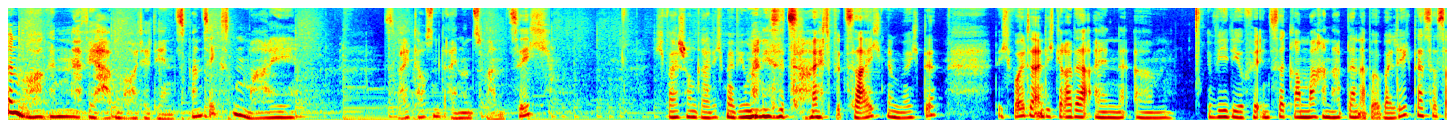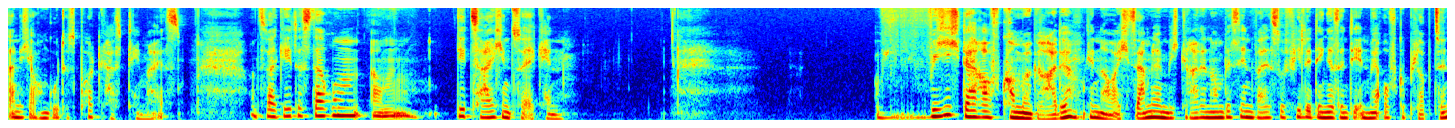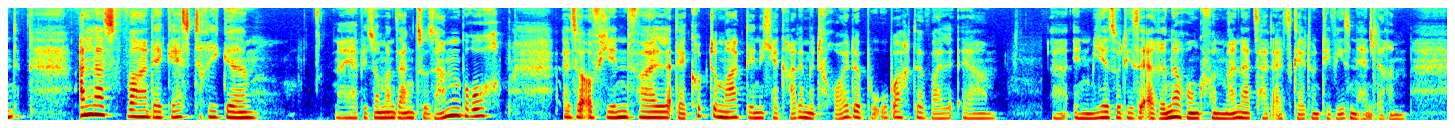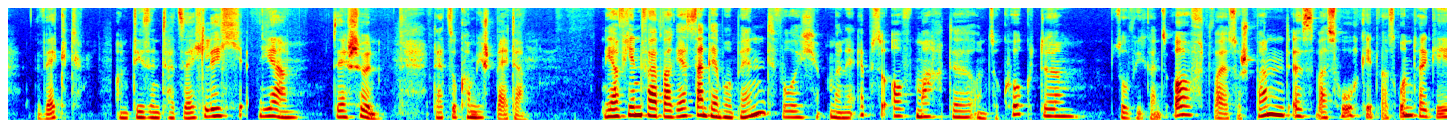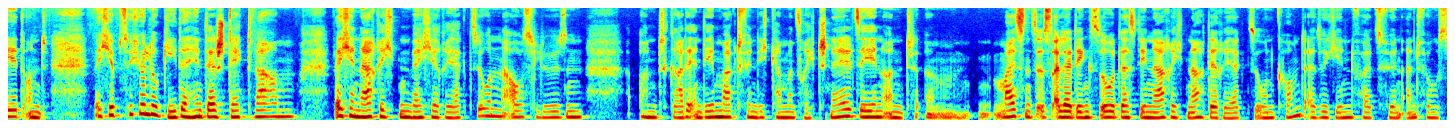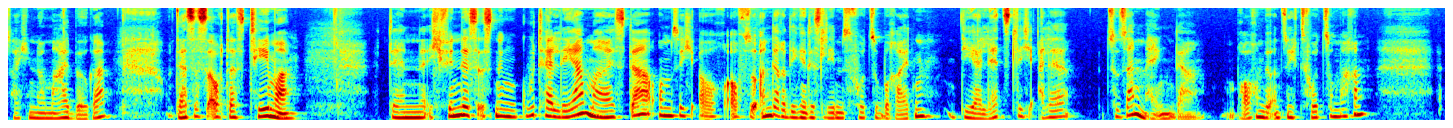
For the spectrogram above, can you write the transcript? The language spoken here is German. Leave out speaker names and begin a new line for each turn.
Guten Morgen, wir haben heute den 20. Mai 2021. Ich weiß schon gar nicht mehr, wie man diese Zeit bezeichnen möchte. Ich wollte eigentlich gerade ein ähm, Video für Instagram machen, habe dann aber überlegt, dass das eigentlich auch ein gutes Podcast-Thema ist. Und zwar geht es darum, ähm, die Zeichen zu erkennen. Wie ich darauf komme gerade, genau, ich sammle mich gerade noch ein bisschen, weil es so viele Dinge sind, die in mir aufgeploppt sind. Anlass war der gestrige, naja, wie soll man sagen, Zusammenbruch. Also auf jeden Fall der Kryptomarkt, den ich ja gerade mit Freude beobachte, weil er äh, in mir so diese Erinnerung von meiner Zeit als Geld- und Devisenhändlerin weckt. Und die sind tatsächlich, ja, sehr schön. Dazu komme ich später. Ja, auf jeden Fall war gestern der Moment, wo ich meine App so aufmachte und so guckte, so wie ganz oft, weil es so spannend ist, was hochgeht, was runtergeht und welche Psychologie dahinter steckt, warum, welche Nachrichten welche Reaktionen auslösen. Und gerade in dem Markt, finde ich, kann man es recht schnell sehen. Und ähm, meistens ist allerdings so, dass die Nachricht nach der Reaktion kommt, also jedenfalls für in Anführungszeichen Normalbürger. Und das ist auch das Thema. Denn ich finde, es ist ein guter Lehrmeister, um sich auch auf so andere Dinge des Lebens vorzubereiten, die ja letztlich alle zusammenhängen. Da brauchen wir uns nichts vorzumachen.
